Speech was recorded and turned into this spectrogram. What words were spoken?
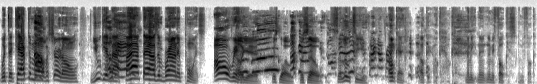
with the Captain Marvel oh. shirt on, you get about Oh. Five thousand brownie points already. Oh yeah. What's up? Okay, What's up? Salute good. to you. It's starting off right. Okay, okay, okay, okay. Let me let me, let me focus. Let me focus.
